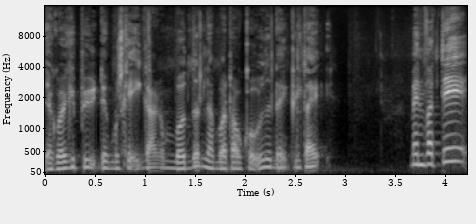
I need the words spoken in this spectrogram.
jeg går ikke i byen, det er måske en gang om måneden, lad mig dog gå ud en enkelt dag. Men var det,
